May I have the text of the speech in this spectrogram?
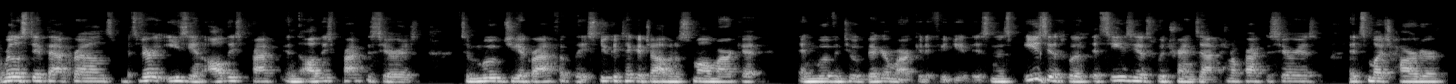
real estate backgrounds. It's very easy in all these pra- in all these practice areas to move geographically. So you could take a job in a small market and move into a bigger market if you do this. And it's easiest with it's easiest with transactional practice areas. It's much harder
